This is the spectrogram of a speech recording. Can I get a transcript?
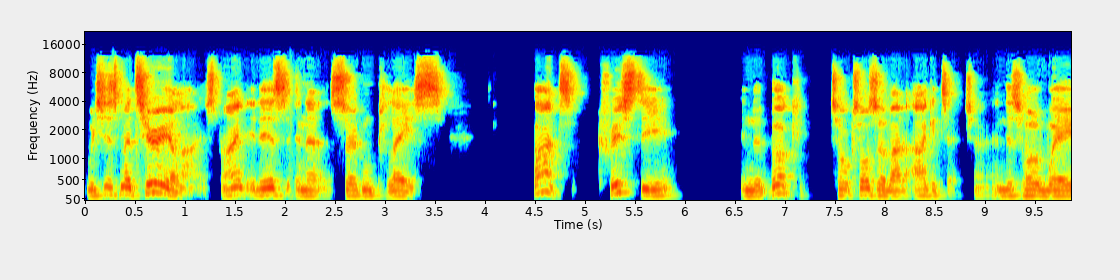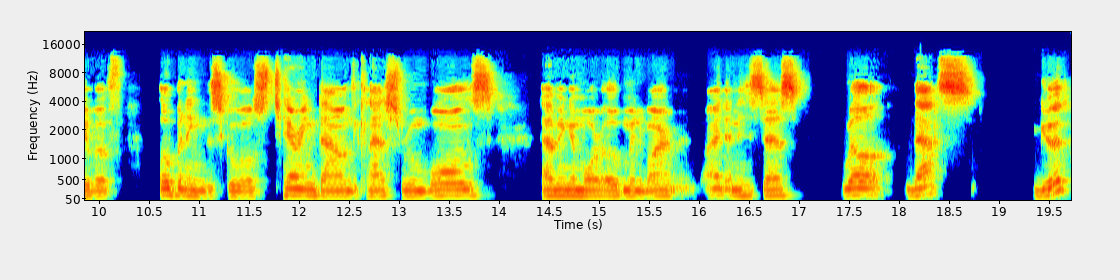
which is materialized, right? It is in a certain place. But Christie in the book talks also about architecture and this whole wave of opening the schools, tearing down the classroom walls, having a more open environment, right? And he says, well, that's good,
